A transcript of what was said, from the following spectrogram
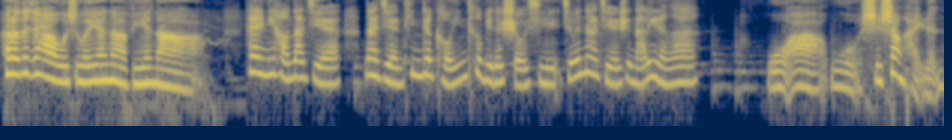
！Hello，大家好，我是维安娜 Vienna。嗨，你好，娜姐。娜姐，听你这口音特别的熟悉，请问娜姐是哪里人啊？我啊，我是上海人。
